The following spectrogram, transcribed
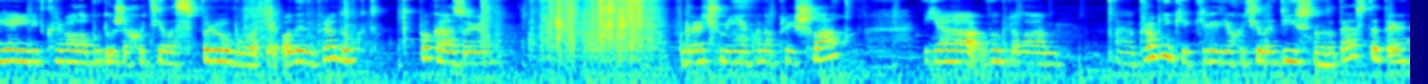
я її відкривала, бо дуже хотіла спробувати один продукт. Показую. До речі, мені як вона прийшла, я вибрала е, пробники, які я хотіла дійсно затестити,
